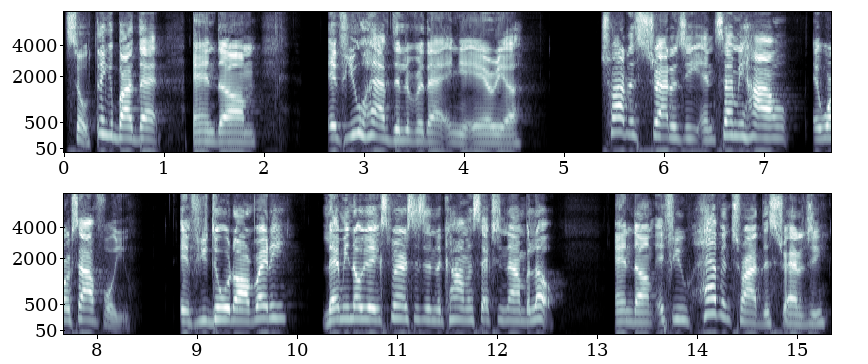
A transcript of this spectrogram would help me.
So think about that. And um, if you have Deliver That in your area, try this strategy and tell me how it works out for you. If you do it already, let me know your experiences in the comment section down below. And um, if you haven't tried this strategy,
